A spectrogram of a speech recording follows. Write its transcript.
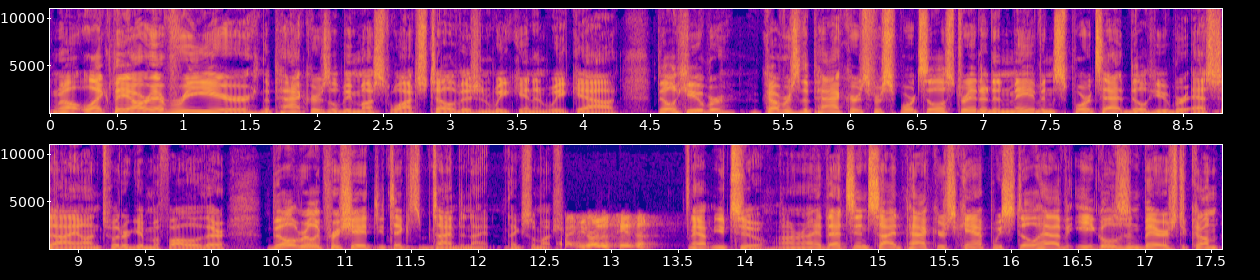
Well, like they are every year, the Packers will be must watch television week in and week out. Bill Huber, covers the Packers for Sports Illustrated and Maven Sports at Bill Huber SI on Twitter. Give him a follow there. Bill, really appreciate you taking some time tonight. Thanks so much. Enjoy the season. Yep, you too. All right, that's Inside Packers Camp. We still have Eagles and Bears to come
